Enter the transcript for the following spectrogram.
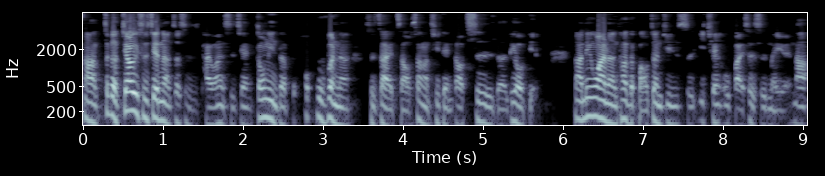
那这个交易时间呢，这是台湾时间，冬令的部分呢是在早上的七点到次日的六点。那另外呢，它的保证金是一千五百四十美元，那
